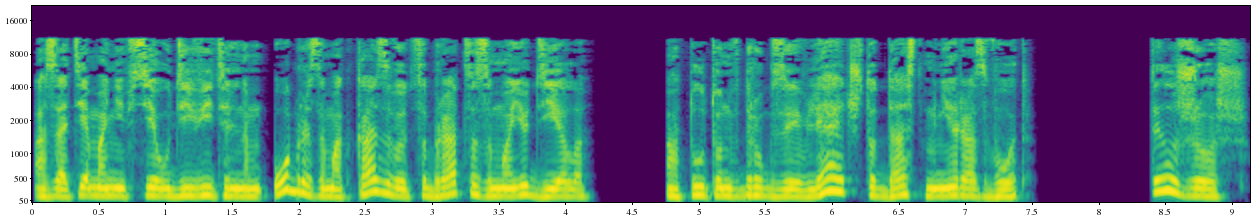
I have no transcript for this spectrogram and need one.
А затем они все удивительным образом отказываются браться за мое дело. А тут он вдруг заявляет, что даст мне развод. «Ты лжешь».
